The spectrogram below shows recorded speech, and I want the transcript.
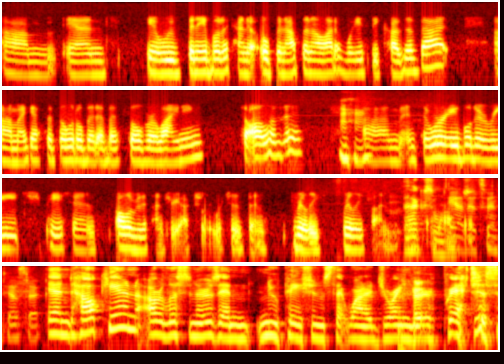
um, and you know we've been able to kind of open up in a lot of ways because of that. Um, I guess it's a little bit of a silver lining to all of this. Mm-hmm. Um, and so we're able to reach patients all over the country, actually, which has been really, really fun. Excellent. Yeah, that's fantastic. And how can our listeners and new patients that want to join your practice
